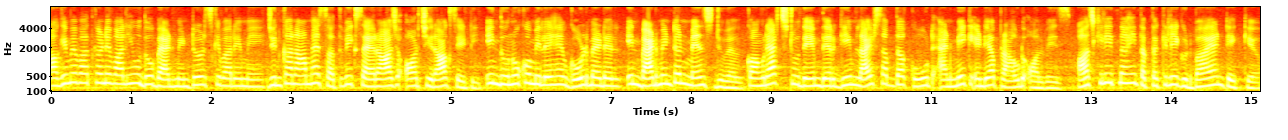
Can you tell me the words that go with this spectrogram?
आगे मैं बात करने वाली हूँ दो बैडमिंटर्स के बारे में जिनका नाम है सत्विक सहराज और चिराग सेठी। इन दोनों को मिले हैं gold medal in badminton men's duel congrats to them their game lights up the court and make India proud always आज के लिए इतना ही. तब तक के लिए गुड बाय एंड टेक केयर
